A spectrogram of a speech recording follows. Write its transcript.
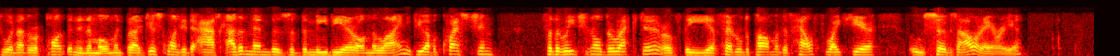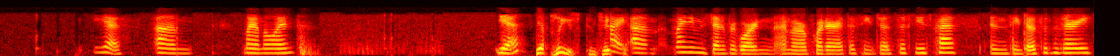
to another appointment in a moment, but I just wanted to ask other members of the media on the line if you have a question for the regional director of the uh, Federal Department of Health right here who serves our area. Yes. Um, am I on the line? Yes. Yeah, please continue. Hi, um, my name is Jennifer Gordon. I'm a reporter at the St. Joseph News Press in St. Joseph, Missouri.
